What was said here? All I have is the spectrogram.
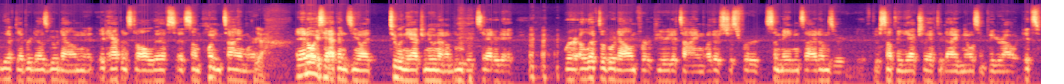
lift ever does go down, it, it happens to all lifts at some point in time where, Yeah. and it always happens, you know, at two in the afternoon on a Bluebird Saturday. where a lift will go down for a period of time, whether it's just for some maintenance items or there's something you actually have to diagnose and figure out. It's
